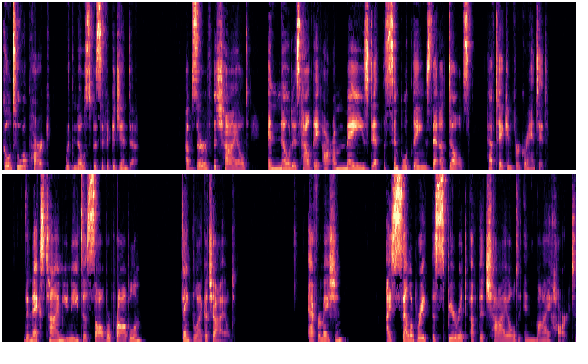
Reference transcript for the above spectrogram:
Go to a park with no specific agenda. Observe the child and notice how they are amazed at the simple things that adults have taken for granted. The next time you need to solve a problem, think like a child. Affirmation I celebrate the spirit of the child in my heart.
